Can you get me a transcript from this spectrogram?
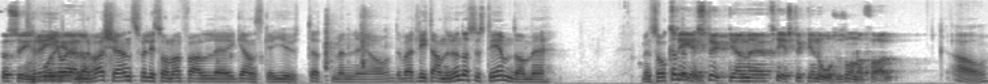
för syn på 3 det och hela. 11 känns väl i sådana fall eh, ganska gjutet men eh, ja, det var ett lite annorlunda system då med... Men så kan det Tre bli. stycken, tre stycken lås i sådana fall. Ja.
